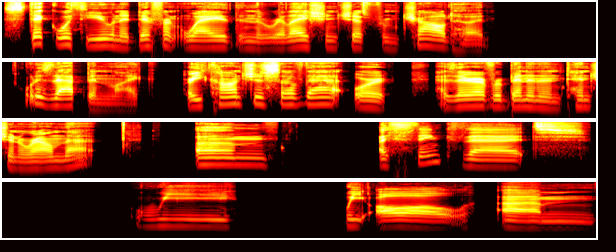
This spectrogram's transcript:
stick with you in a different way than the relationships from childhood. What has that been like? Are you conscious of that or has there ever been an intention around that? um i think that we we all um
